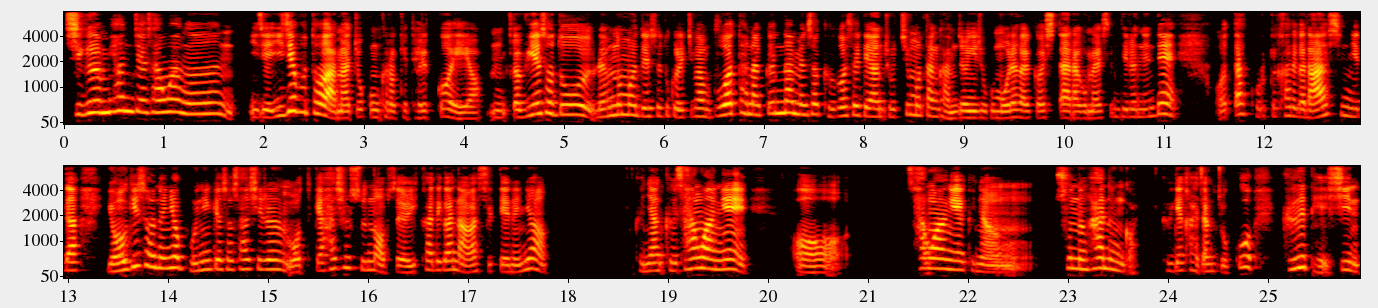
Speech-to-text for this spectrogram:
지금 현재 상황은 이제 이제부터 아마 조금 그렇게 될 거예요. 음, 그러니까 위에서도 랩노머드에서도 그랬지만 무엇 하나 끝나면서 그것에 대한 좋지 못한 감정이 조금 오래 갈 것이다라고 말씀드렸는데 어, 딱 그렇게 카드가 나왔습니다. 여기서는요 본인께서 사실은 어떻게 하실 수는 없어요. 이 카드가 나왔을 때는요 그냥 그 상황에 어 상황에 그냥 순응하는 것. 그게 가장 좋고 그 대신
